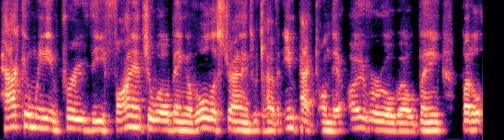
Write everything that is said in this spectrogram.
how can we improve the financial well-being of all australians which will have an impact on their overall well-being but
